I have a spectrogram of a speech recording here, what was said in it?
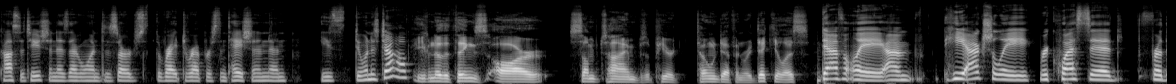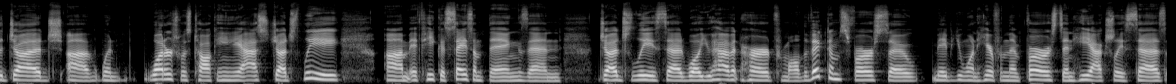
constitution is everyone deserves the right to representation, and he's doing his job. Even though the things are sometimes appear tone deaf and ridiculous, Definitely. Um, he actually requested for the judge uh, when Waters was talking. He asked Judge Lee um, if he could say some things, and Judge Lee said, "Well, you haven't heard from all the victims first, so maybe you want to hear from them first. And he actually says,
